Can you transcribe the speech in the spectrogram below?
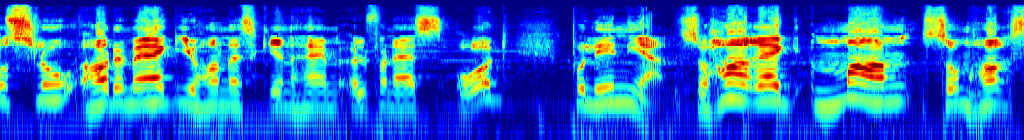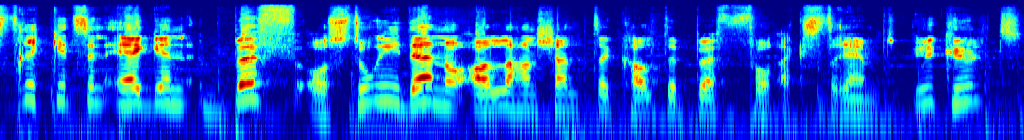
Oslo har du meg, Johannes Grindheim Ølfarnes, og på linjen så har jeg mannen som har strikket sin egen bøff og sto i det når alle han kjente kalte bøff for ekstremt ukult.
